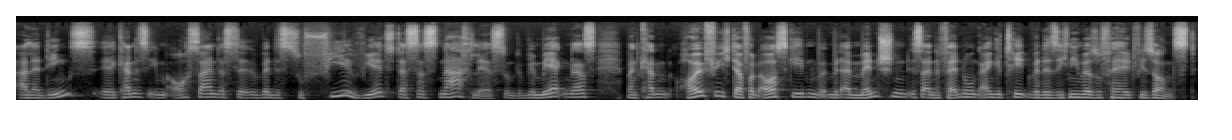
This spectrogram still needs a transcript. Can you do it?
Allerdings äh, kann es eben auch sein, dass der, wenn es zu viel wird, dass das nachlässt. Und wir merken das, man kann häufig davon ausgehen, mit einem Menschen ist eine Veränderung eingetreten, wenn er sich nicht mehr so verhält wie sonst.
